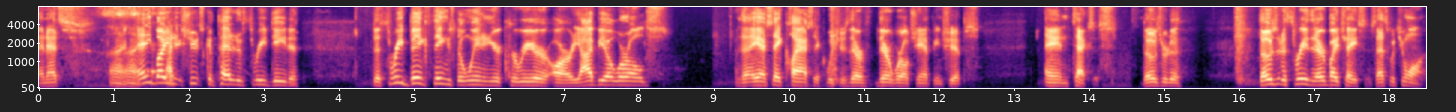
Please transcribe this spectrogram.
And that's Nice. anybody that shoots competitive 3D to the three big things to win in your career are the IBO Worlds, the ASA Classic, which is their their world championships, and Texas. Those are the those are the three that everybody chases. That's what you want.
